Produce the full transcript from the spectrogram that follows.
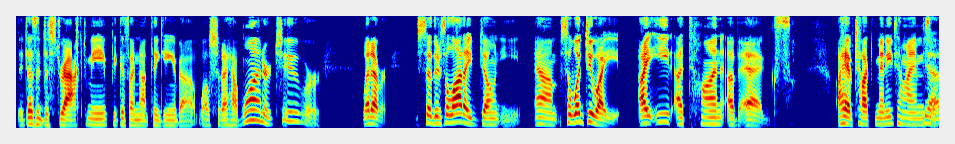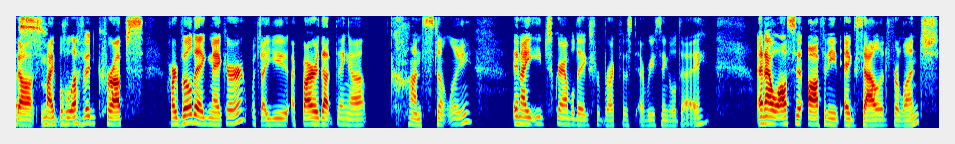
it doesn't distract me because I'm not thinking about well, should I have one or two or whatever. So there's a lot I don't eat. Um, so what do I eat? I eat a ton of eggs. I have talked many times yes. about my beloved Krups hard boiled egg maker, which I use. I fire that thing up constantly. And I eat scrambled eggs for breakfast every single day. And I will also often eat egg salad for lunch.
